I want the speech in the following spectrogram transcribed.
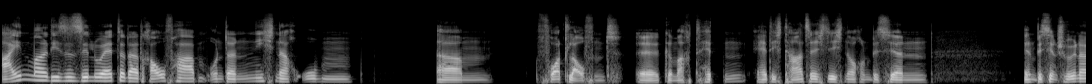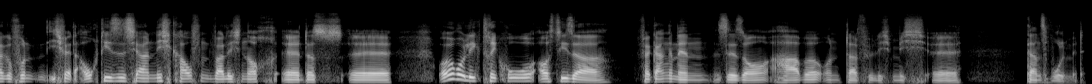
einmal diese Silhouette da drauf haben und dann nicht nach oben ähm, fortlaufend äh, gemacht hätten. Hätte ich tatsächlich noch ein bisschen ein bisschen schöner gefunden. Ich werde auch dieses Jahr nicht kaufen, weil ich noch äh, das äh, Euroleague-Trikot aus dieser vergangenen Saison habe und da fühle ich mich äh, ganz wohl mit.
